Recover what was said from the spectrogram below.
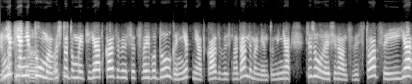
Нет, я не э, думаю. Вы что думаете, я отказываюсь от своего долга? Нет, не отказываюсь. На данный момент у меня тяжелая финансовая ситуация, и я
